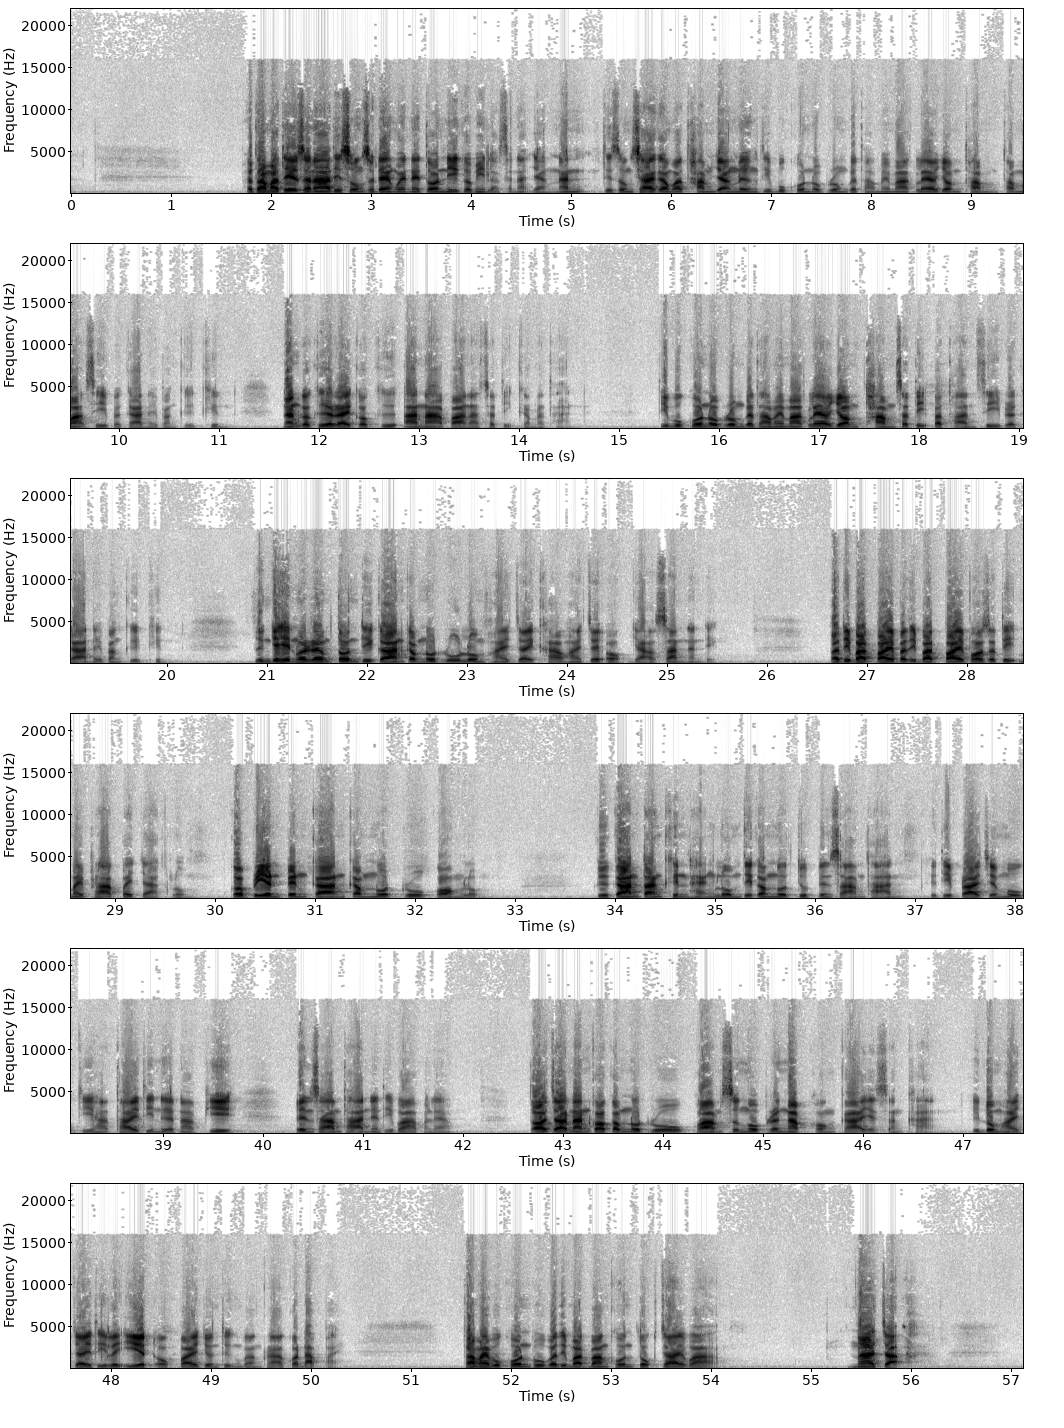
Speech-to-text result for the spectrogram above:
พระธรรมเทศนาที่ทรงแสดงไว้ในตอนนี้ก็มีลักษณะอย่างนั้น ที่ทรงใช้คำว่าทำอย่างหนึ่งที่บุคคลอบรมกระทำไม่มากแล้ว ย่อมทำธรรมะสี่ประการให้บังเกิดขึ้น นั่นก็คืออะไรก็คืออาณาปานสติกรรมฐาน ที่บุคคลอบรมกระทำให้มากแล้ว ย่อมทำสติปัฏฐานสี่ประการให้บังเกิดขึ้น ซึ่งจะเห็นว่าเริ่มต้นที่การกำหนดรู้ลมหายใจเข้าหายใจออกยาวสั้นนั่นเองปฏิบัติไปปฏิบัติไปพอสติไม่พลากไปจากลม ก็เปลี่ยนเป็นการกำหนดรู้กองลม คือการตั้งขึ้นแห่งลมที่กำหนดจุดเป็นสามฐาน คือที่ปลายจมูกที่หัตถยที่เหนือนาพีเป็นสามฐานอย่างที่ว่ามาแล้ว ต่อจากนั้นก็กำหนดรู้ความสงบระงับของกายสังขาร คือลมหายใจที่ละเอียดออกไปจนถึงบางคราวก็ดับไป ทำให้บุคคลผู้ปฏิบัติบางคนตกใจว่า น่าจะ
